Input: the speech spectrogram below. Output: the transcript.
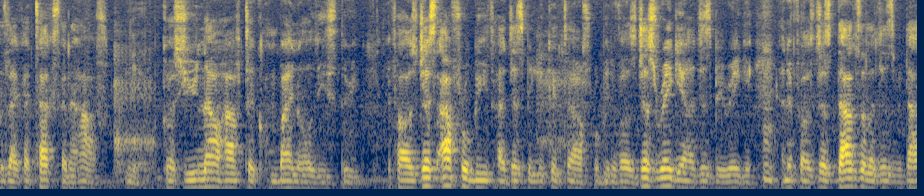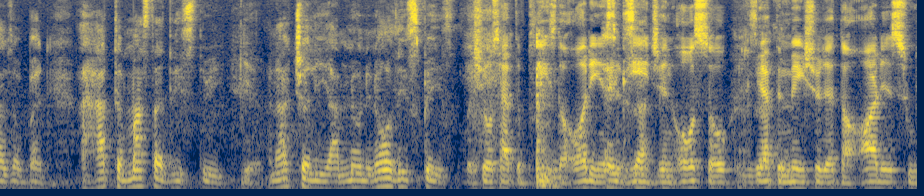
it's like a task and a half Yeah. because you now have to combine all these three. If I was just Afrobeat, I'd just be looking to Afrobeat. If I was just reggae, I'd just be reggae. Mm. And if I was just dancehall, I'd just be dancehall. But I had to master these three. Yeah. And actually, I'm known in all these space. But you also have to please the audience of each, and also you have to make sure that the artists who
